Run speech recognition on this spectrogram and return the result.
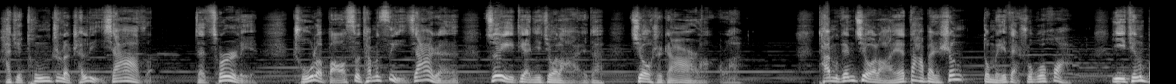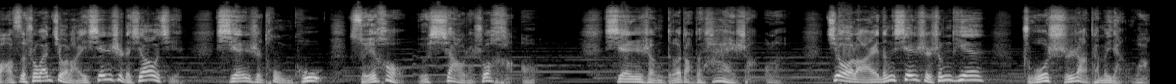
还去通知了陈李瞎子。在村里，除了宝四他们自己家人，最惦记舅老爷的就是这二老了。他们跟舅老爷大半生都没再说过话。一听宝四说完舅老爷仙逝的消息，先是痛哭，随后又笑着说：“好，先生得到的太少了，舅老爷能仙逝升天，着实让他们仰望。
